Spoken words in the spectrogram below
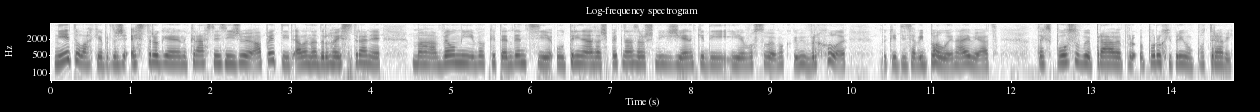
nie je to ľahké, pretože estrogen krásne znižuje apetít, ale na druhej strane má veľmi veľké tendencie u 13 až 15 ročných žien, kedy je vo svojom ako keby vrchole, kedy sa vyplavuje najviac, tak spôsobuje práve poruchy príjmu potravy.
